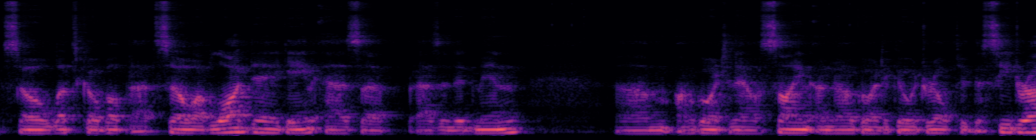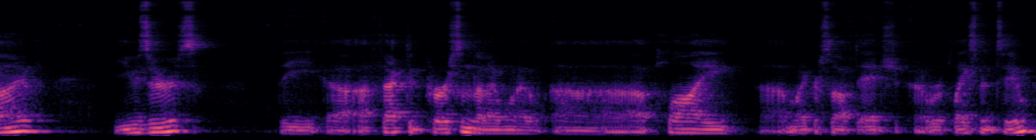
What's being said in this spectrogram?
So let's go about that. So I've logged in again as, a, as an admin um, I'm going to now sign, I'm now going to go drill through the C drive, users, the uh, affected person that I want to uh, apply uh, Microsoft Edge uh, replacement to.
